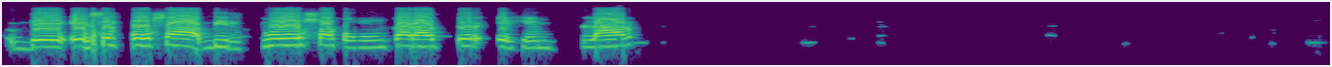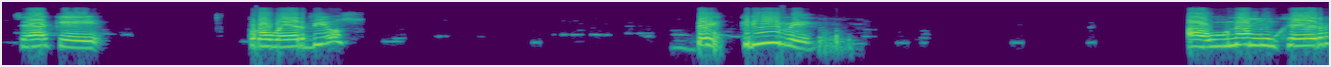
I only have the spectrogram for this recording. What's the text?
de esa esposa virtuosa con un carácter ejemplar sea que Proverbios describe a una mujer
